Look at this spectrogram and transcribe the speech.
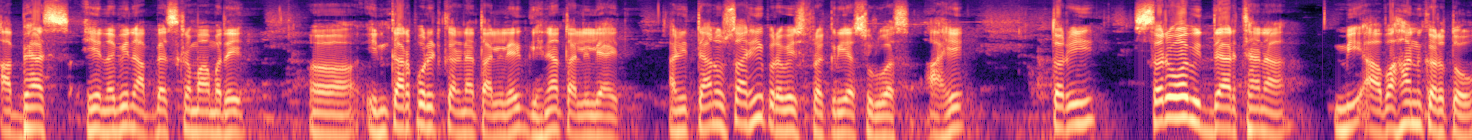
अभ्यास हे नवीन अभ्यासक्रमामध्ये इन्कॉर्पोरेट करण्यात आलेले आहेत घेण्यात आलेले आहेत. आणि त्यानुसार ही प्रवेश प्रक्रिया सुरू अस आहे. तरी सर्व विद्यार्थ्यांना मी आवाहन करतो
